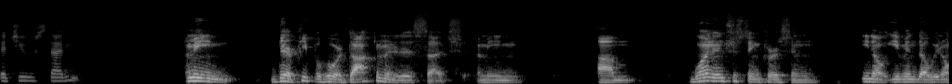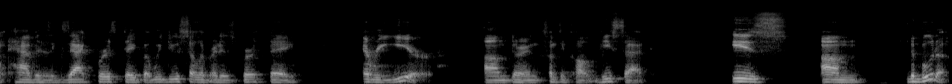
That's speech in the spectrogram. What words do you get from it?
that you studied? I mean, there are people who are documented as such. I mean, um, one interesting person, you know, even though we don't have his exact birth date, but we do celebrate his birthday every year um, during something called Vesak, is um, the Buddha,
